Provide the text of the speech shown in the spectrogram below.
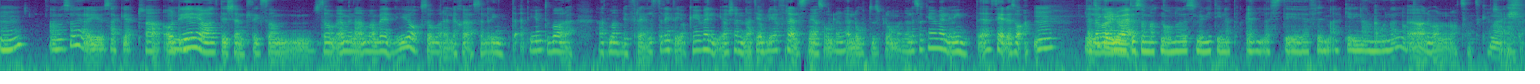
Mm. Ja men så är det ju säkert. Ja, och det har jag alltid känt liksom som, jag menar man väljer ju också att vara religiös eller inte. Det är ju inte bara att man blir frälst eller inte. Jag kan ju välja att känna att jag blev frälst när jag såg den där lotusblomman eller så kan jag välja att inte se det så. Mm. Jag tycker det det nu är. låter som att någon hade smugit in ett LSD-frimärke i din armhåla eller något. Ja, det var nog något sånt kanske. Nej.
